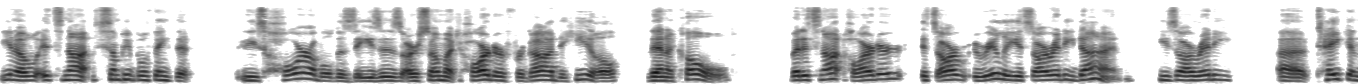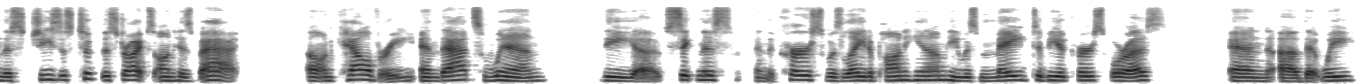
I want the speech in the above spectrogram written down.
you know, it's not, some people think that these horrible diseases are so much harder for God to heal than a cold, but it's not harder. It's our, really, it's already done. He's already uh, taken this, Jesus took the stripes on his back on Calvary, and that's when the uh, sickness and the curse was laid upon him. He was made to be a curse for us, and uh, that we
